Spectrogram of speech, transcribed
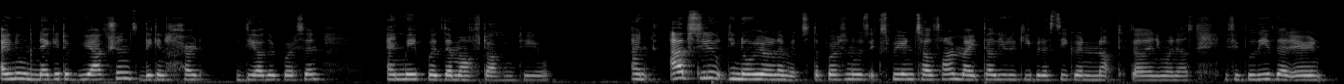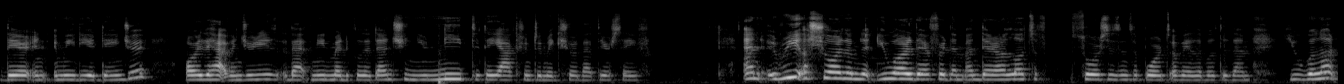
i know negative reactions they can hurt the other person and may put them off talking to you. And absolutely know your limits. The person who's experienced self-harm might tell you to keep it a secret and not to tell anyone else. If you believe that they're in, they're in immediate danger or they have injuries that need medical attention you need to take action to make sure that they're safe. And reassure them that you are there for them and there are lots of sources and supports available to them you will not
